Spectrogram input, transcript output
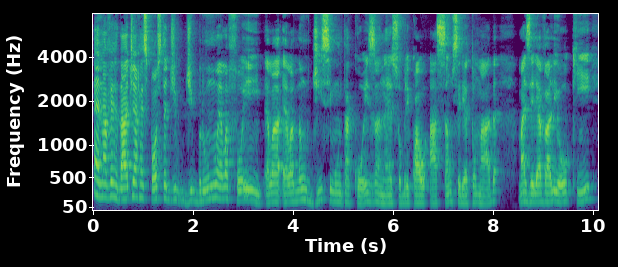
É, na verdade, a resposta de, de Bruno, ela foi. Ela, ela não disse muita coisa, né, sobre qual ação seria tomada, mas ele avaliou que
